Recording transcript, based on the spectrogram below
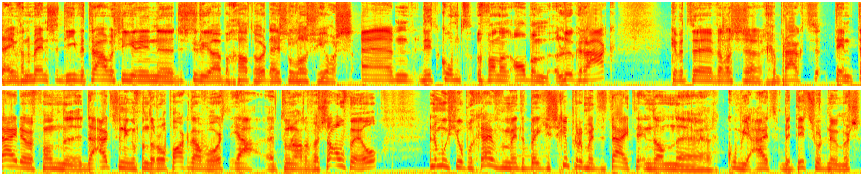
is een van de mensen die we trouwens hier in eh, de studio hebben gehad hoor. Deze Los Jos. Ehm, dit komt van een album Luk Raak. Ik heb het eh, wel eens eh, gebruikt ten tijde van de, uitzendingen van de Rob Akda Award. Ja, toen hadden we zoveel. Dan moest je op een gegeven moment een beetje schipperen met de tijd. En dan eh, kom je uit met dit soort nummers.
